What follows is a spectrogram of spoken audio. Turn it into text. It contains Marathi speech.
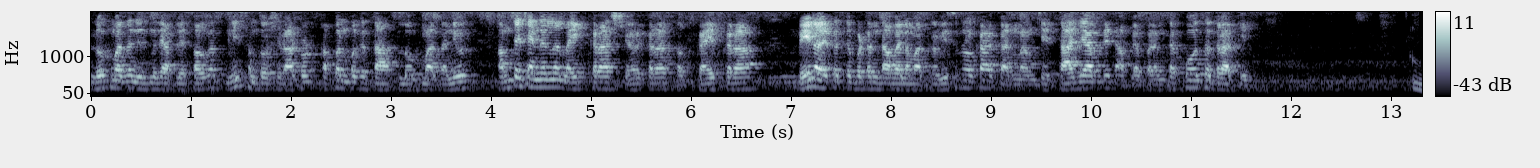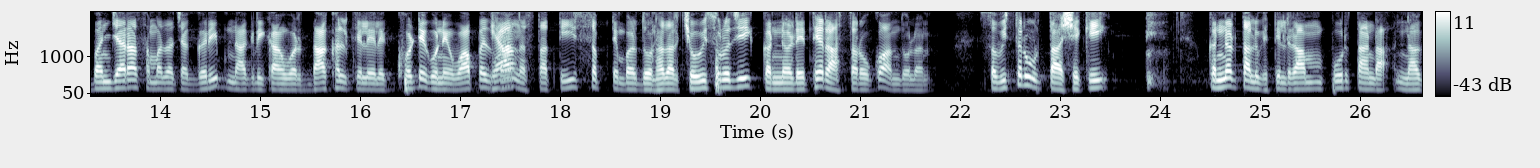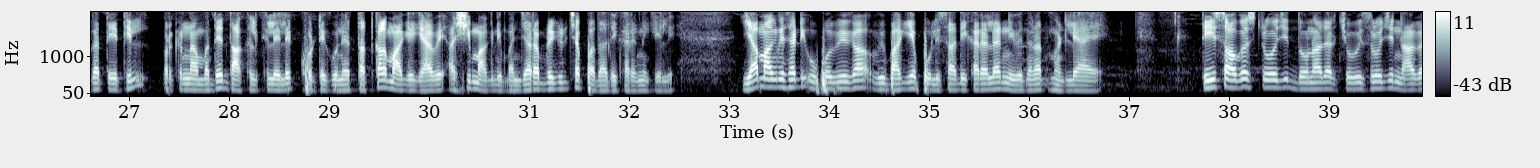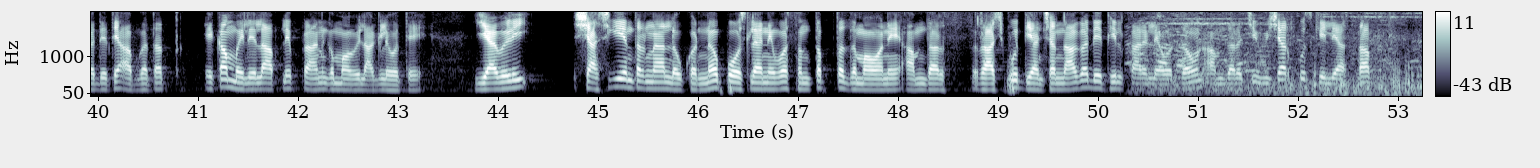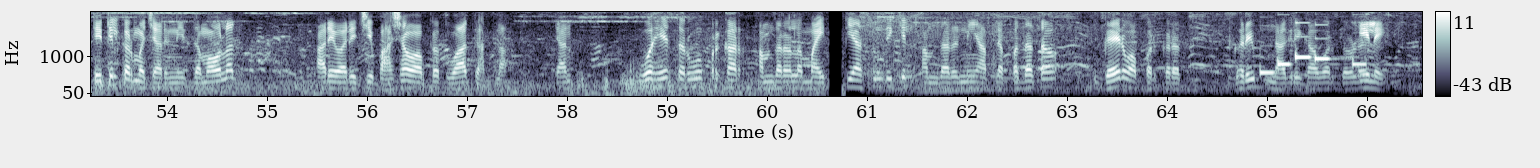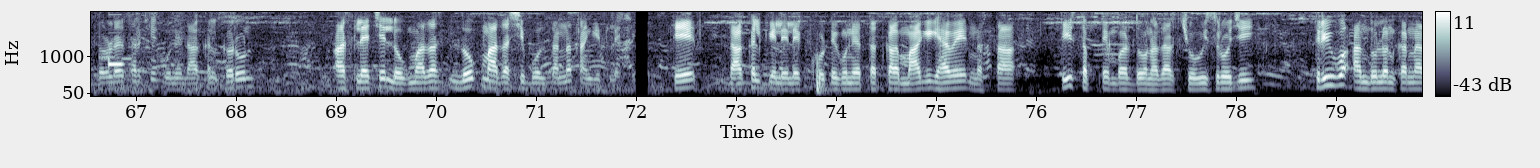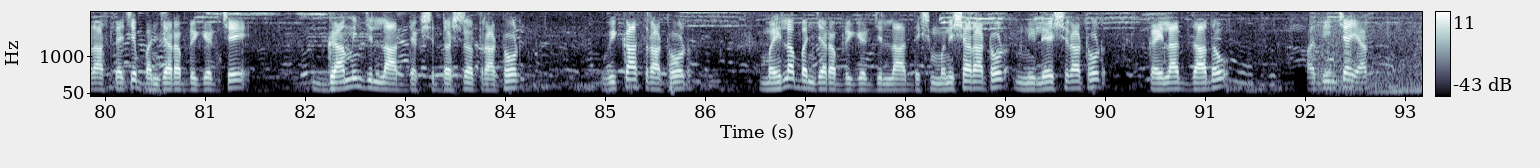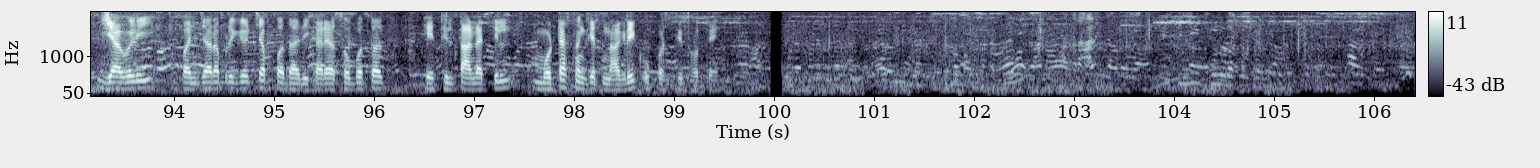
स्वागत. मी संतोष राठोड. आपण बघत आहात लोकमाता न्यूज. आमच्या चॅनलला लाईक करा शेअर करा सबस्क्राईब करा. बेल ऐकचं बटन दाबायला मात्र विसरू नका कारण आमचे ताजे अपडेट आपल्यापर्यंत पोहोचत राहतील. बंजारा समाजाच्या गरीब नागरिकांवर दाखल केलेले खोटे गुन्हे वापस घ्या. नसता तीस सप्टेंबर दोन हजार चोवीस रोजी कन्नड येथे रास्ता रोको आंदोलन. सविस्तर वृत्त असे की कन्नड तालुक्यातील रामपूर तांडा नागत येथील प्रकरणामध्ये दाखल केलेले खोटे गुन्हे तत्काळ मागे घ्यावे अशी मागणी बंजारा ब्रिगेडच्या पदाधिकाऱ्यांनी केली. या मागणीसाठी उपविभागा विभागीय पोलीस अधिकाऱ्याला निवेदनात म्हटले आहे. तीस ऑगस्ट रोजी दोन हजार चोवीस रोजी नागद येथे अपघातात एका महिलेला आपले प्राण गमावे लागले होते. यावेळी शासकीय यंत्रणा लवकर न पोहोचल्याने व संतप्त जमावाने आमदार राजपूत यांच्या नागद येथील कार्यालयावर जाऊन आमदाराची विचारपूस केली असता तेथील कर्मचाऱ्यांनी जमावालाच आरेवारीची भाषा वापरत वाद घातला. त्या व हे सर्व प्रकार आमदाराला माहिती असून देखील आमदारांनी आपल्या पदाचा गैरवापर करत गरीब नागरिकावर दौडले केले गुन्हे दाखल करून असल्याचे लोक माझा लोक माझाशी बोलताना सांगितले. ते दाखल केलेले खोटे गुन्हे तत्काळ मागे घ्यावे नसता तीस सप्टेंबर दोन हजार चोवीस रोजी तीव्र आंदोलन करणार असल्याचे बंजारा ब्रिगेडचे ग्रामीण जिल्हा अध्यक्ष दशरथ राठोड विकास राठोड महिला बंजारा ब्रिगेड जिल्हा अध्यक्ष मनीषा राठोड निलेश राठोड कैलास जाधव आदींच्या याच यावेळी बंजारा ब्रिगेडच्या पदाधिकाऱ्यासोबतच येथील ताण्यातील मोठ्या संख्येत नागरिक उपस्थित होते वरती हात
